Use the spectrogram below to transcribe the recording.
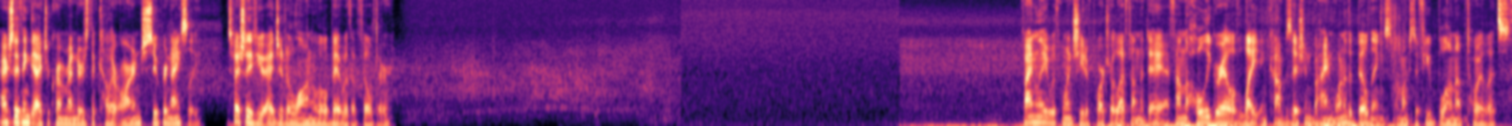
I actually think Ektachrome renders the color orange super nicely, especially if you edge it along a little bit with a filter. Finally, with one sheet of Portra left on the day, I found the holy grail of light and composition behind one of the buildings amongst a few blown up toilets.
